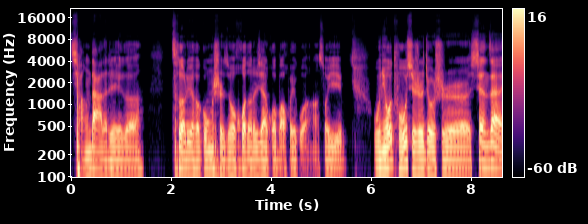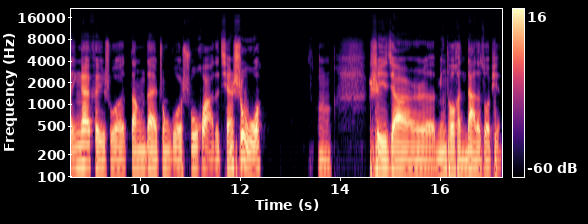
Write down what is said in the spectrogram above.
强大的这个。策略和攻势，最后获得了这件国宝回国啊！所以五牛图其实就是现在应该可以说当代中国书画的前十五嗯，是一件名头很大的作品。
